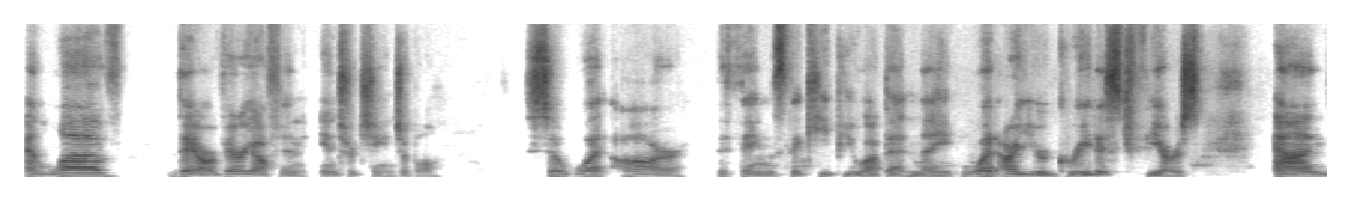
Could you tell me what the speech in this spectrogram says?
and love they are very often interchangeable. So what are the things that keep you up at night? What are your greatest fears? And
